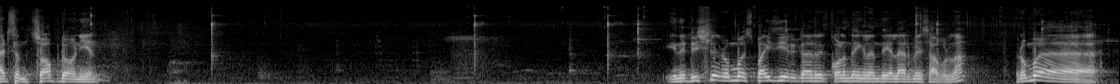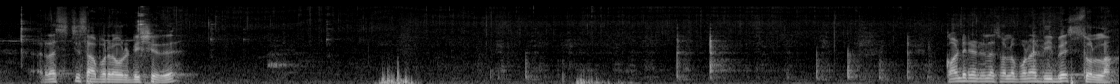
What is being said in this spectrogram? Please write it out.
Add some chopped onion. இந்த டிஷ்ஷில் ரொம்ப ஸ்பைசி இருக்கார் குழந்தைங்கள்லேருந்து எல்லாருமே சாப்பிட்லாம். ரொம்ப ரசித்து சாப்பிட்ற ஒரு டிஷ் இது. காண்டினென்டலில் சொல்ல போனால் தி பெஸ்ட் சொல்லலாம்.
